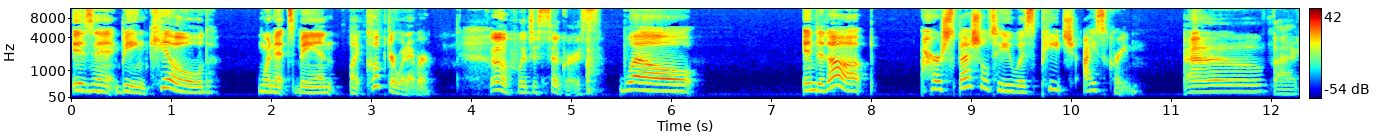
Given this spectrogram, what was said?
isn't being killed when it's being, like, cooked or whatever? Oh, which is so gross. Well, ended up her specialty was peach ice cream. Oh fuck.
